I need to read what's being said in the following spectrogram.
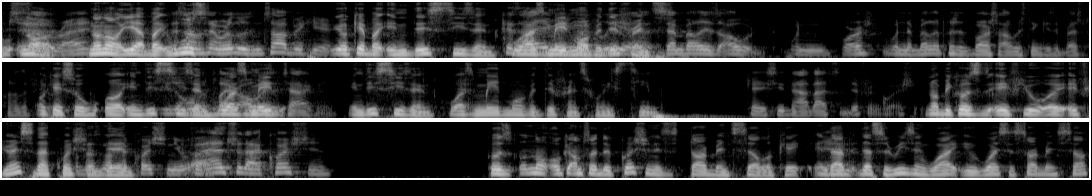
bench No, show, right? no, no. Yeah, but That's what I'm who's. We're losing topic here. okay? But in this season, who has made more of a Leah. difference? Dembele's always when Barca, when Dembele plays with Barca, I always think he's the best player on the field. Okay, so uh, in this He's season, who has made attacking. in this season who has Yeah. made more of a difference for his team? Okay, see now that's a different question. No, because if you uh, if you answer that But question, that's not the then question you If I answer that question, Because no, okay, I'm sorry. The question is start bench sell, okay, and Yeah. that that's the reason why it why it's a start bench sell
